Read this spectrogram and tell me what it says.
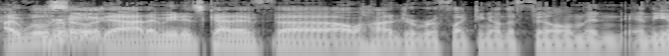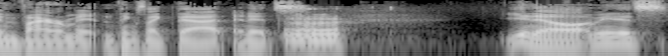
I will say that. I mean, it's kind of uh, Alejandro reflecting on the film and, and the environment and things like that. And it's, uh-huh. you know, I mean, it's,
